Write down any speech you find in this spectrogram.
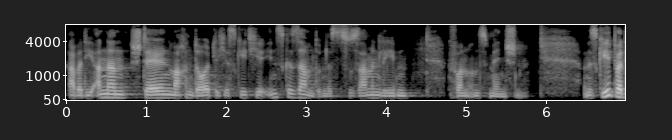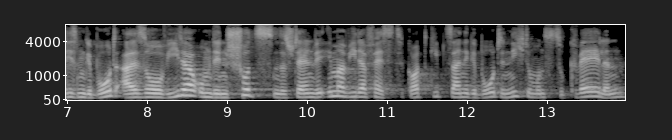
aber die anderen Stellen machen deutlich, es geht hier insgesamt um das Zusammenleben von uns Menschen. Und es geht bei diesem Gebot also wieder um den Schutz, und das stellen wir immer wieder fest. Gott gibt seine Gebote nicht, um uns zu quälen,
